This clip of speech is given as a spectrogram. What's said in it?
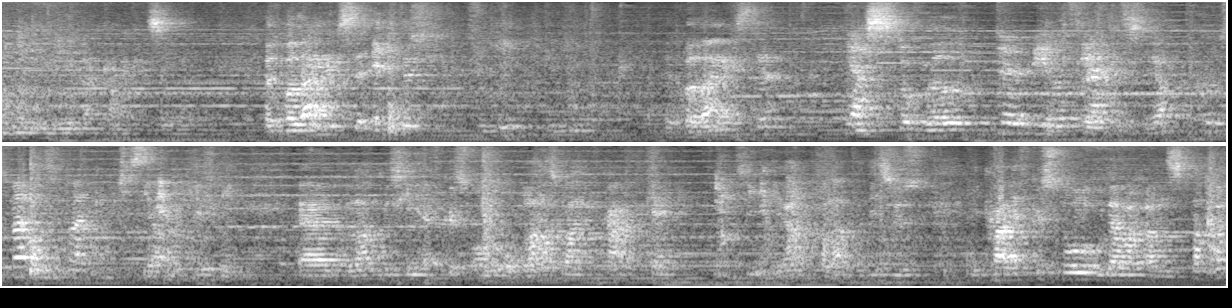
een meer, dan kan ik het zeggen. Het belangrijkste echter, Vicky, het belangrijkste ja. is toch wel de wereldkaart. Ja. Goed, maar onze varkentjes. Ja, dat geeft niet. Uh, laat misschien even onze opblaasbare kaart kijken. Zie je? Ja, voilà, dat is dus. Ik ga even tonen hoe dat we gaan stappen.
